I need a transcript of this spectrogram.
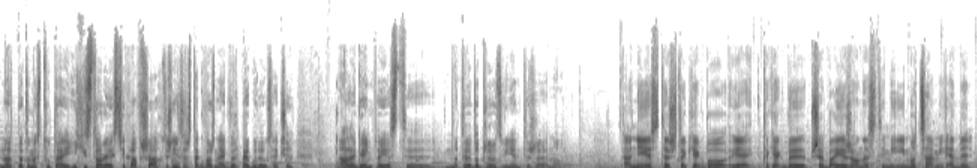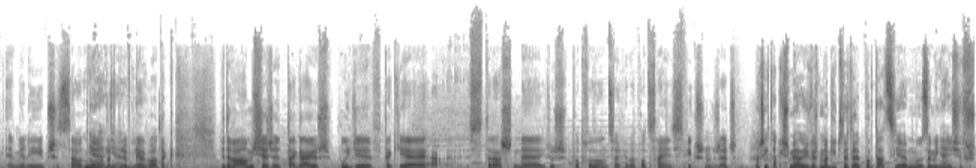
Na- Natomiast tutaj i historia jest ciekawsza, chociaż nie jest aż tak ważna jak w RPG-u Deus Exie, ale gameplay jest y, na tyle dobrze rozwinięty, że no, A nie jest też tak jakby, tak jakby przebajeżone z tymi mocami Emil, Emily przez całą tą Nie, nie. rozgrywkę, bo tak wydawało mi się, że ta gra już pójdzie w takie straszne, już podchodzące chyba pod science fiction rzeczy. Znaczy i tak już miałeś, wiesz, magiczne teleportacje, zamienianie się, w,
